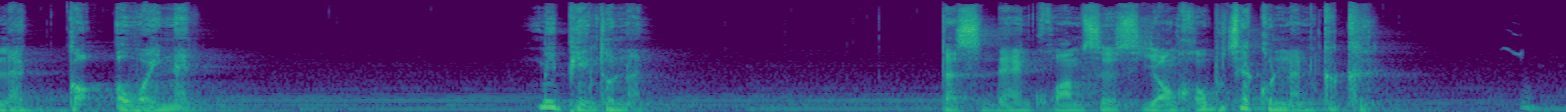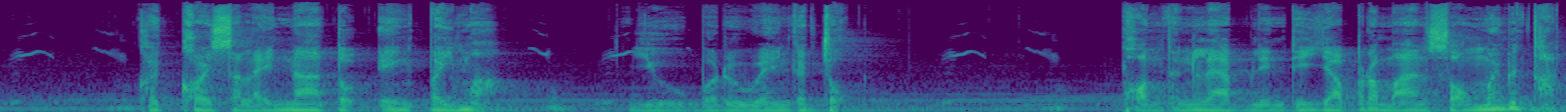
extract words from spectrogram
และเกาะเอาไว้แน่น ไม่เพียงเท่านั้น แต่แสดงความเสื่อสยองของผู้ชายคนนั้นก็คือ ค่อยๆสไลด์หน้าตัวเองไปมา อยู่บริเวณกระจก พร้อมทั้งแลบเลนที่ยาวประมาณสองไม้บรรทัด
